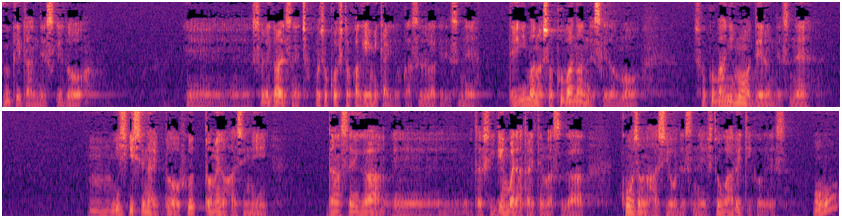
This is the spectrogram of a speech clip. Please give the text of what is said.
受けたんですけど、えー、それからですね、ちょこちょこ人影見たりとかするわけですね。で、今の職場なんですけども、職場にも出るんですね。うん、意識してないと、ふっと目の端に男性が、えー、私現場で働いてますが、工場の端をですね、人が歩いていくわけです。お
